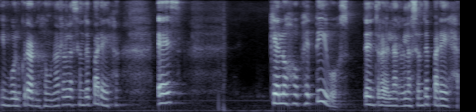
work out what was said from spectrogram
involucrarnos en una relación de pareja es que los objetivos dentro de la relación de pareja,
